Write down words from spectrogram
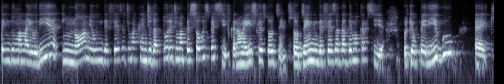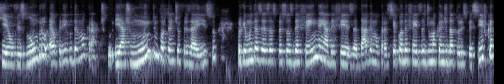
tendo uma maioria em nome ou em defesa de uma candidatura de uma pessoa específica. Não é isso que eu estou dizendo. Estou dizendo em defesa da democracia, porque o perigo é, que eu vislumbro é o perigo democrático. E acho muito importante eu frisar isso, porque muitas vezes as pessoas defendem a defesa da democracia com a defesa de uma candidatura específica,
